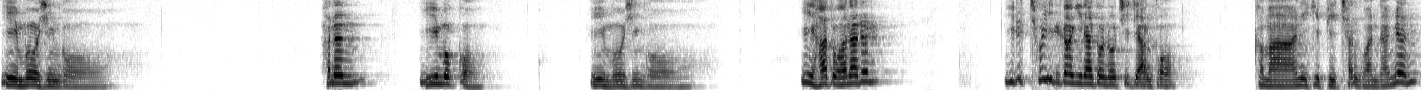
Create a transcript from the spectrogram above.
이 무엇인고 하는 이 먹고 이 무엇인고 이 하도 하나를 일초일각이라도 놓치지 않고 가만히 깊이 참고한다면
